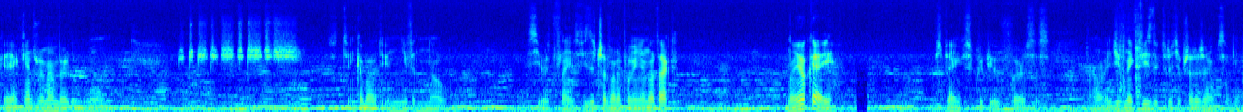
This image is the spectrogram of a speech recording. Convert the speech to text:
Okay, I can't remember the one. Think about you and even know. See red flames. Widzę czerwone płomienie, no tak. No i okej. Okay. Creepy verses. Aha, dziwne gwizdy, które cię przerażają. Something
